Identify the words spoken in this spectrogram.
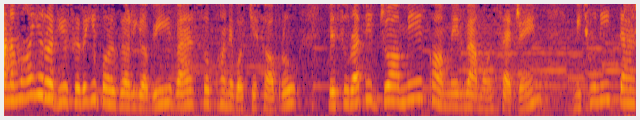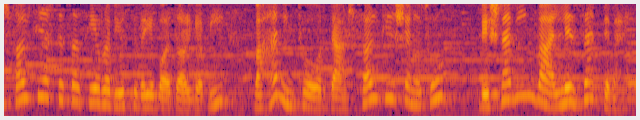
برنامه های رادیو صدای بازاریابی و صبحانه با کتاب رو به صورت جامع کامل و منسجم می‌تونید در سایت اختصاصی رادیو صدای بازاریابی و همینطور در سایت شنوتو بشنوین و لذت ببرید.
